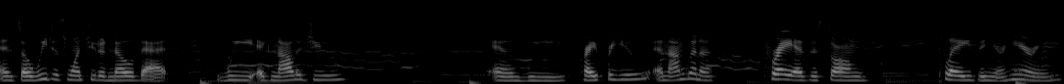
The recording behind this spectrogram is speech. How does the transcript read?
And so we just want you to know that we acknowledge you and we pray for you. And I'm going to pray as this song plays in your hearing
